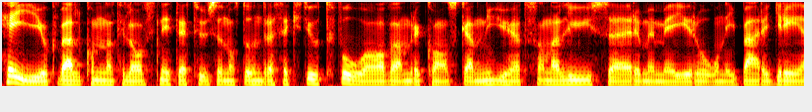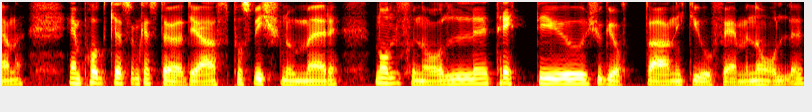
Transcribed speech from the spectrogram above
Hej och välkomna till avsnitt 1862 av amerikanska nyhetsanalyser med mig Ronny Berggren. En podcast som kan stödjas på swishnummer 070-30 28 95 0.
